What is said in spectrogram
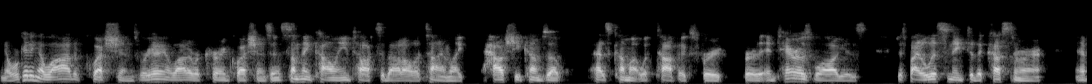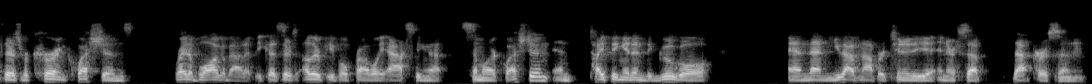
you know, we're getting a lot of questions. We're getting a lot of recurring questions, and it's something Colleen talks about all the time. Like how she comes up has come up with topics for for Intero's blog is just by listening to the customer, and if there's recurring questions, write a blog about it because there's other people probably asking that similar question and typing it into Google, and then you have an opportunity to intercept that person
